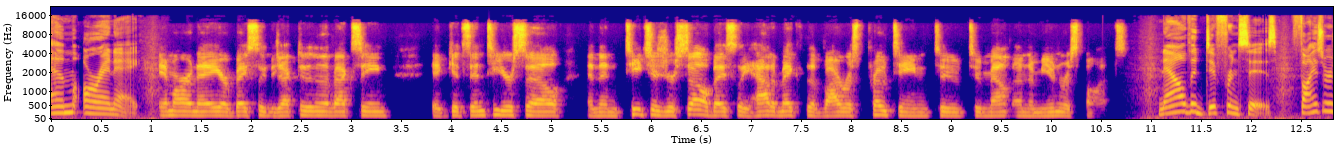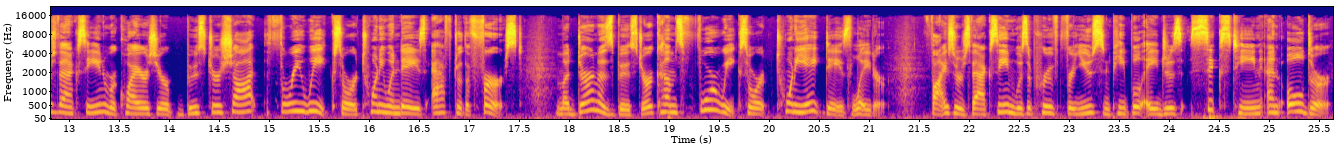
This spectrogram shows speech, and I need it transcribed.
mRNA. mRNA are basically injected in the vaccine. It gets into your cell and then teaches your cell basically how to make the virus protein to, to mount an immune response. Now, the differences Pfizer's vaccine requires your booster shot three weeks or 21 days after the first. Moderna's booster comes four weeks or 28 days later. Pfizer's vaccine was approved for use in people ages 16 and older.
